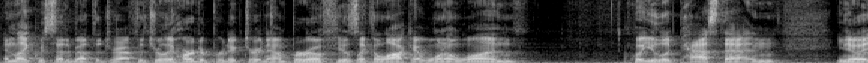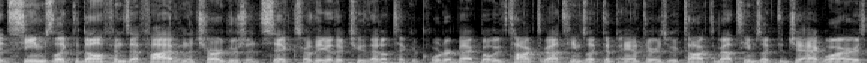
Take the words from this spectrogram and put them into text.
and like we said about the draft, it's really hard to predict right now. Burrow feels like a lock at 101, but you look past that and you know, it seems like the Dolphins at five and the Chargers at six are the other two that'll take a quarterback. But we've talked about teams like the Panthers. We've talked about teams like the Jaguars.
